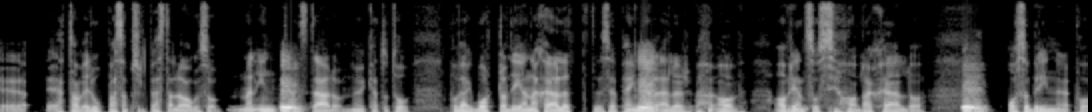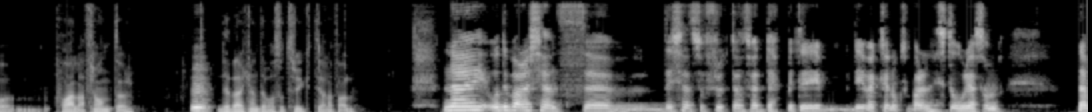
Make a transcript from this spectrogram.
eh, ett av Europas absolut bästa lag och så. Men inte mm. ens där då. Nu är Katoto på väg bort av det ena skälet, det vill säga pengar, mm. eller av, av rent sociala skäl då. Mm. Och så brinner det på, på alla fronter. Mm. Det verkar inte vara så tryggt i alla fall. Nej, och det bara känns, eh, det känns så fruktansvärt deppigt. Det är, det är verkligen också bara en historia som där,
